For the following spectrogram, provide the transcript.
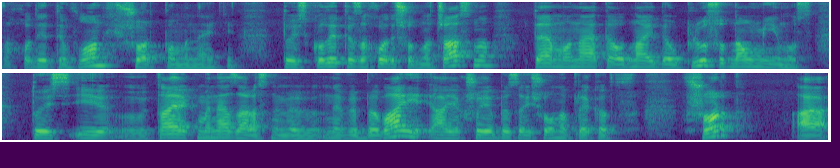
заходити в лонг шорт по монеті. Тобто, коли ти заходиш одночасно, тебе монета одна йде в плюс, одна в мінус. Тобто, і е, так як мене зараз не, вибиває, а якщо я би зайшов, наприклад, в шорт, а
